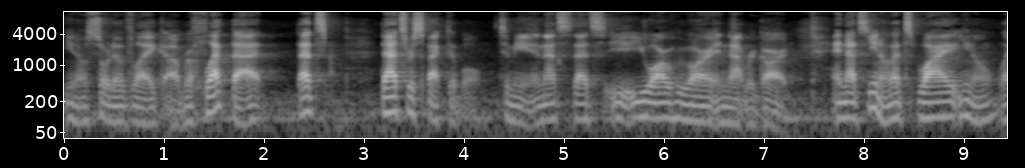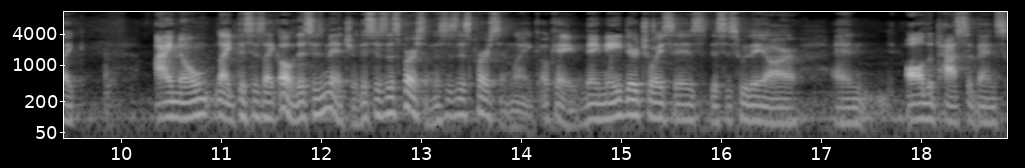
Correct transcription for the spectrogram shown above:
you know, sort of like uh, reflect that. That's that's respectable to me, and that's that's you are who you are in that regard, and that's you know that's why you know like. I know, like, this is like, oh, this is Mitch, or this is this person, this is this person. Like, okay, they made their choices, this is who they are, and all the past events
